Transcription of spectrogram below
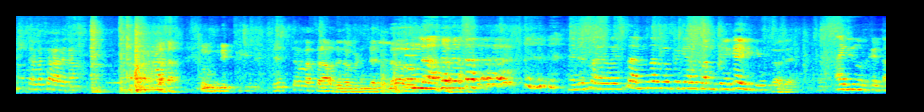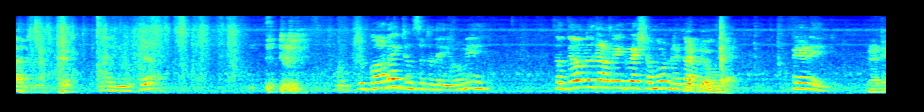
ഇഷ്ടമുള്ള സാധനം. ഇഷ്ടമുള്ള സാധനം ഉണ്ടല്ലോ. അരി നുറുക്കട്ടാ അരി നുറുക്ക് ഒരുപാട് ഐറ്റംസ് ഇട്ട് ദൈവമേ സത്യം പറഞ്ഞത് കാണുമ്പോ എനിക്ക് വിഷമമുണ്ട് കേട്ടോ? പേടിയായിരിക്കും റെഡി?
